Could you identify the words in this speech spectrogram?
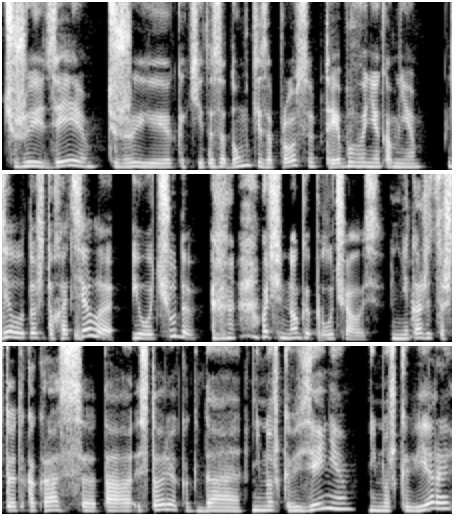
чужие идеи, чужие какие-то задумки, запросы, требования ко мне. Делала то, что хотела, и, о чудо, очень многое получалось. Мне кажется, что это как раз э, та история, когда немножко везения, немножко веры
